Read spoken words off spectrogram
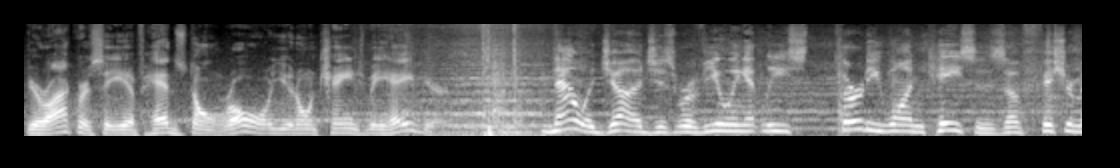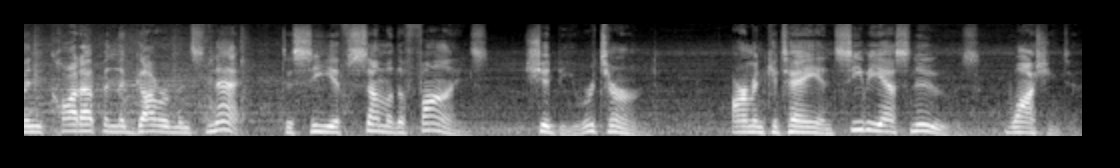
bureaucracy, if heads don't roll, you don't change behavior. Now a judge is reviewing at least 31 cases of fishermen caught up in the government's net to see if some of the fines should be returned. Armen Keteyian CBS News, Washington.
